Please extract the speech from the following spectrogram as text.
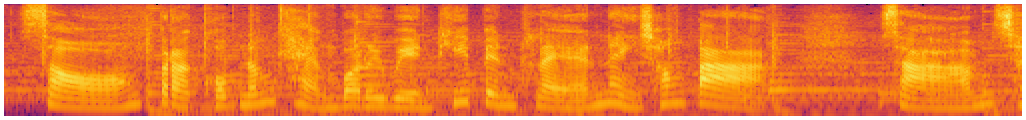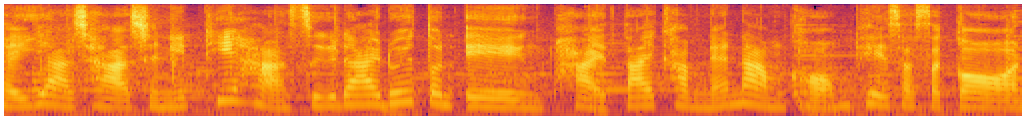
2. ประคบน้ำแข็งบริเวณที่เป็นแผลในช่องปาก 3. ใช้ยาชาชนิดที่หาซื้อได้ด้วยตนเอง ภายใต้คำแนะนำของเภสัชกร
